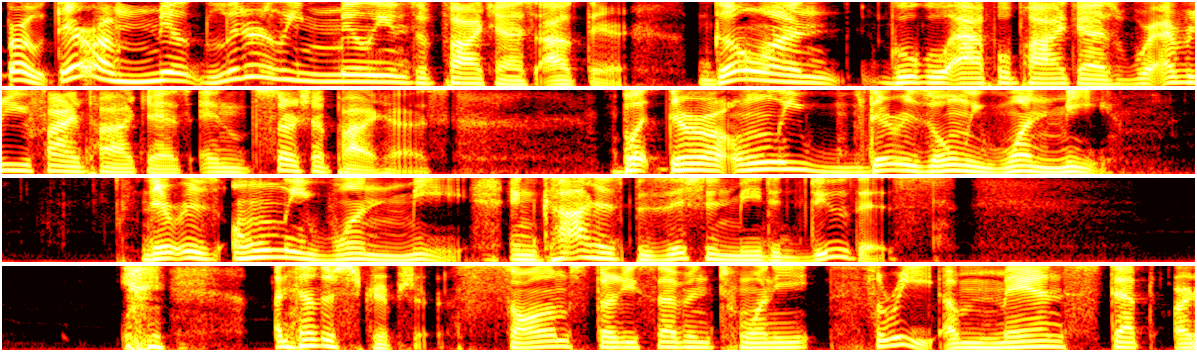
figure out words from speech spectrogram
Bro, there are mil- literally millions of podcasts out there. Go on Google, Apple Podcasts, wherever you find podcasts, and search up podcasts. But there are only there is only one me. There is only one me, and God has positioned me to do this. Another scripture, Psalms 37 23. A man's steps are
